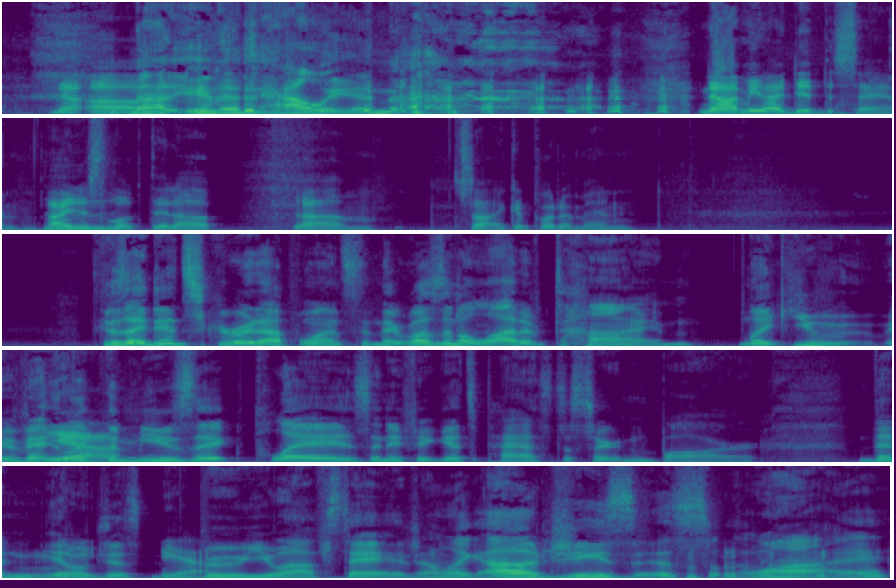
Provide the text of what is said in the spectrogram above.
now um, Not in Italian. no i mean i did the same i just Mm. looked it up um so i could put them in because I did screw it up once, and there wasn't a lot of time. Like you, event, Yeah. like the music plays, and if it gets past a certain bar, then Mm, it'll just yeah. boo you off stage. I'm like, oh Jesus, why?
